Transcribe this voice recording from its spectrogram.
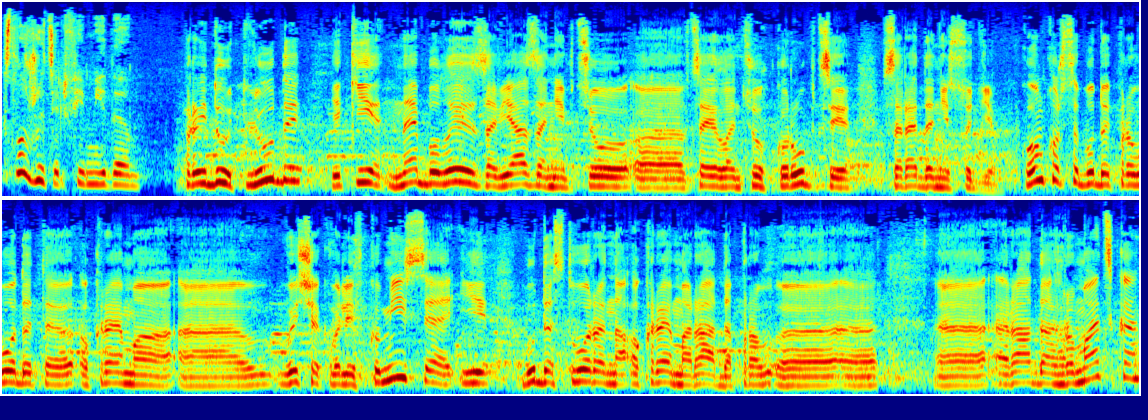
служитель Фемиды. Прийдуть люди, які не були зав'язані в цю е, в цей ланцюг корупції всередині судів. Конкурси будуть проводити окремо е, вища кваліфкомісія і буде створена окрема рада е, рада громадська,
